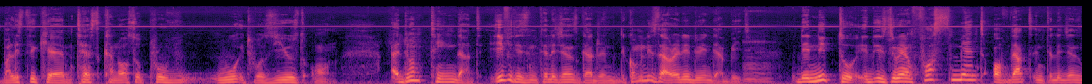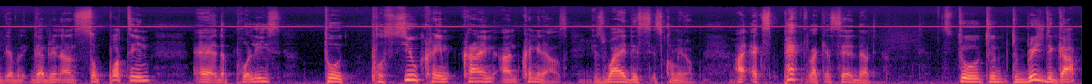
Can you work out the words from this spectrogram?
ballistic um, test can also prove who it was used on. I don't think that if it is intelligence gathering, the communities are already doing their bit. Mm. They need to, it is reinforcement of that intelligence gathering and supporting uh, the police to pursue crime, crime and criminals mm. is why this is coming up. I expect, like I said, that to, to, to bridge the gap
